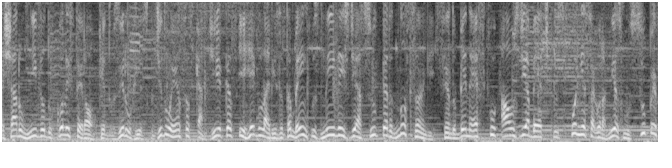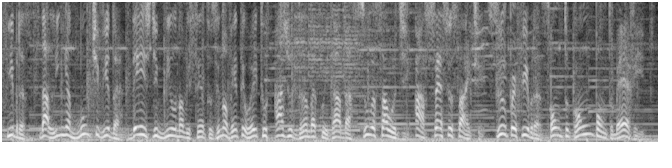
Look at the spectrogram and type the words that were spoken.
baixar o nível do colesterol, reduzir o risco de doenças cardíacas e regulariza também os níveis de açúcar no sangue, sendo benéfico aos diabéticos. Conheça agora mesmo Superfibras da linha Multivida, desde 1998, ajudando a cuidar da sua saúde. Acesse o site superfibras.com.br.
